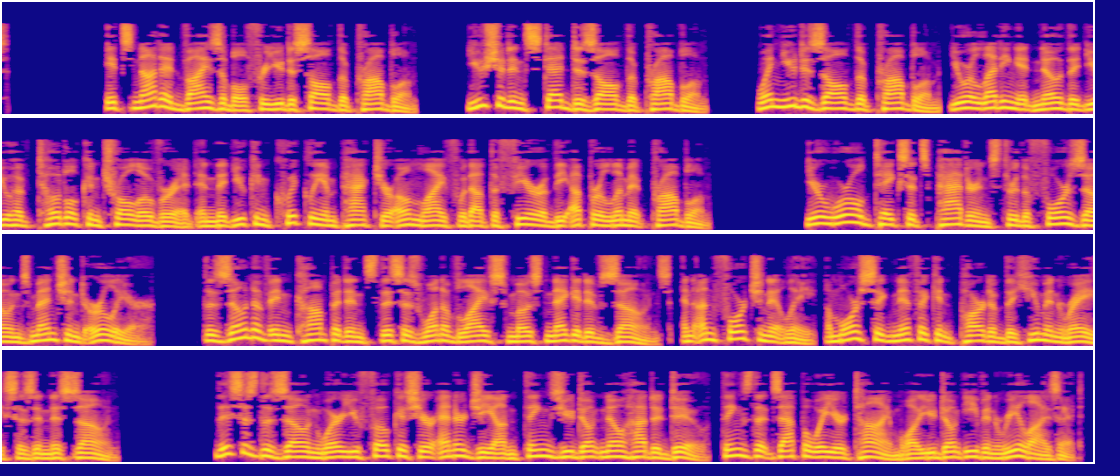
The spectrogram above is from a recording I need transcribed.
It's not advisable for you to solve the problem. You should instead dissolve the problem. When you dissolve the problem, you are letting it know that you have total control over it and that you can quickly impact your own life without the fear of the upper limit problem. Your world takes its patterns through the four zones mentioned earlier. The zone of incompetence This is one of life's most negative zones, and unfortunately, a more significant part of the human race is in this zone. This is the zone where you focus your energy on things you don't know how to do, things that zap away your time while you don't even realize it.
